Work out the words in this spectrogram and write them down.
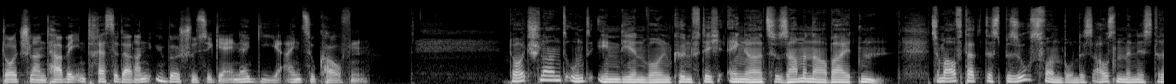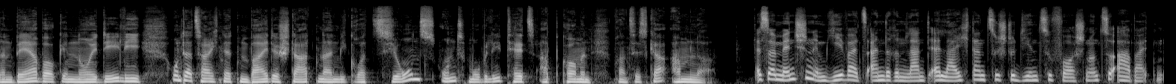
Deutschland habe Interesse daran, überschüssige Energie einzukaufen. Deutschland und Indien wollen künftig enger zusammenarbeiten. Zum Auftakt des Besuchs von Bundesaußenministerin Baerbock in Neu-Delhi unterzeichneten beide Staaten ein Migrations- und Mobilitätsabkommen. Franziska Amler. Es soll Menschen im jeweils anderen Land erleichtern, zu studieren, zu forschen und zu arbeiten.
